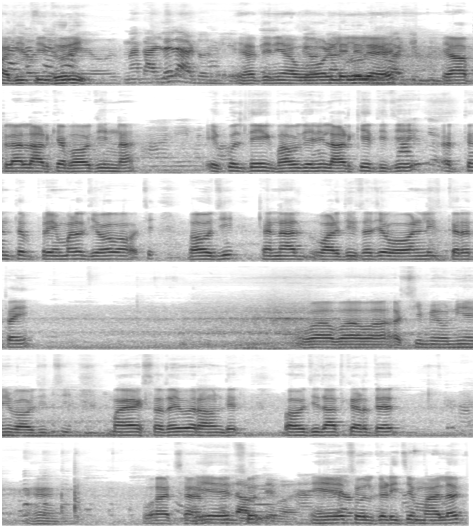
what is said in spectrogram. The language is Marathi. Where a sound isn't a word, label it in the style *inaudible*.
आदिती धुरी मी काढलेलं आठवण मी ह्या तिने ओवाळलेले आहे या आपल्या लाडक्या भाऊजींना एकुलते एक भाऊ ज्यांनी लाडके तिचे अत्यंत प्रेमळ जेव्हा भावाचे भाऊजी त्यांना आज वाढदिवसाची ओवाळणी करत आहे. वा वा वा अशी मेवणी आणि भाऊजीची माया सदैव राहून देत. भाऊजी दात काढतात. हां. वा छान. हे सोल हे सोलकडीचे मालक.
